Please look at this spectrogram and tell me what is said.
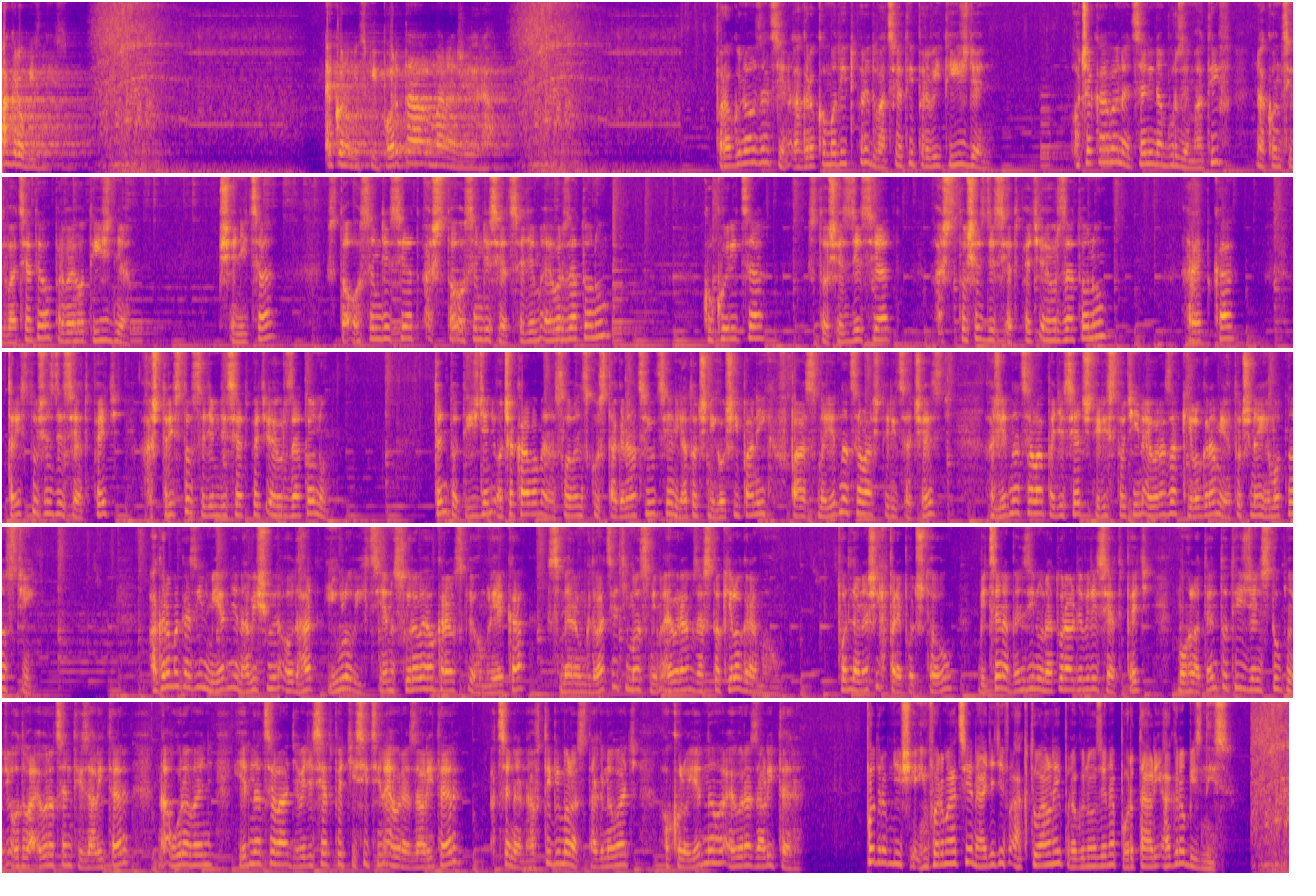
Agrobiznis. Ekonomický portál manažéra. Prognóza cien agrokomodít pre 21. týždeň. Očakávané ceny na burze Matif na konci 21. týždňa. Pšenica 180 až 187 eur za tonu, kukurica 160 až 165 eur za tonu, repka 365 až 375 eur za tonu. Tento týždeň očakávame na Slovensku stagnáciu cien jatočných ošípaných v pásme 1,46 až 1,54 eur za kilogram jatočnej hmotnosti. Agromagazín mierne navyšuje odhad júlových cien surového kravského mlieka smerom k 28 eurám za 100 kg. Podľa našich prepočtov by cena benzínu Natural 95 mohla tento týždeň stúpnuť o 2 eurocenty za liter na úroveň 1,95 tisícin eur za liter a cena nafty by mala stagnovať okolo 1 eura za liter. Podrobnejšie informácie nájdete v aktuálnej prognóze na portáli Agrobiznis. Yeah.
